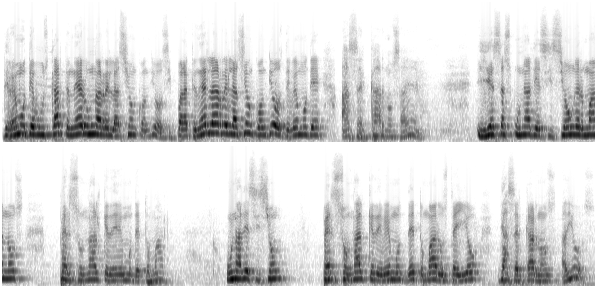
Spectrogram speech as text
debemos de buscar tener una relación con Dios y para tener la relación con Dios debemos de acercarnos a Él. Y esa es una decisión, hermanos, personal que debemos de tomar. Una decisión personal que debemos de tomar usted y yo de acercarnos a Dios.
